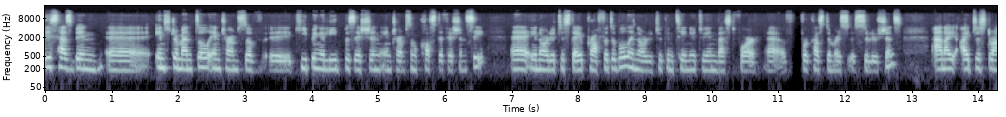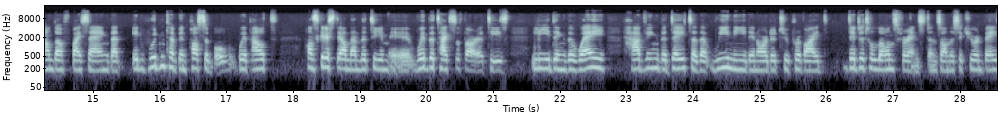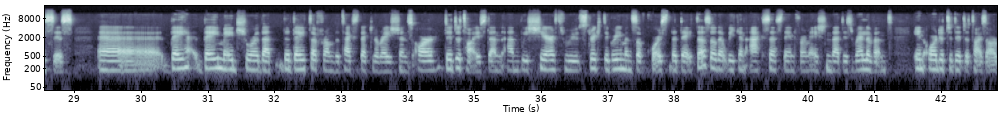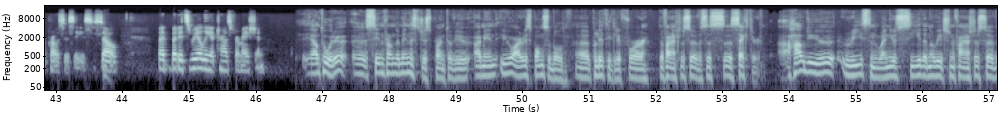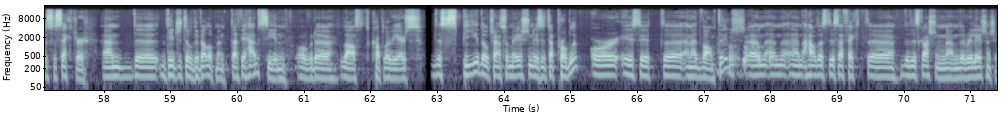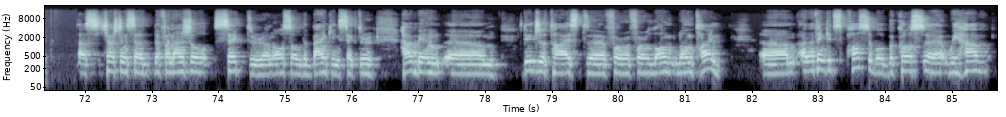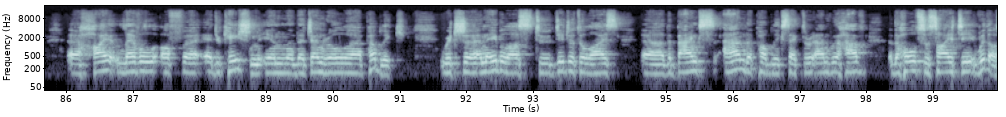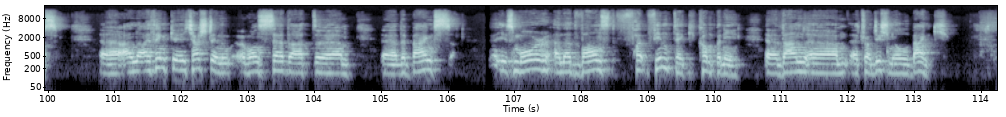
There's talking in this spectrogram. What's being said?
this has been instrumental in terms of keeping a lead position in terms of cost efficiency in order to stay profitable in order to continue to invest for for customers solutions and I, I just round off by saying that it wouldn't have been possible without Hans Christian and the team uh, with the tax authorities leading the way, having the data that we need in order to provide digital loans, for instance, on a secured basis, uh, they they made sure that the data from the tax declarations are digitized and, and we share through strict agreements of course the data so that we can access the information that is relevant in order to digitize our processes. So hmm. but but it's really a transformation Jan Tore, uh, seen from the ministry's point of view, I mean, you are responsible uh, politically for the financial services uh, sector how do you reason when you see the Norwegian financial services sector and the digital development that we have seen over the last couple of years? The speed of transformation, is it a problem or is it uh, an advantage? and, and, and how does this affect uh, the discussion and the relationship? As Kjerstin said, the financial sector and also the banking sector have been um, digitized uh, for, for a long, long time. Um, and I think it's possible because uh, we have a high level of uh, education in the general uh, public, which uh, enable us to digitalize uh, the banks and the public sector, and we have the whole society with us. Uh, and I think uh, Kjerstin once said that uh, the banks is more an advanced fintech company than um, a traditional bank.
